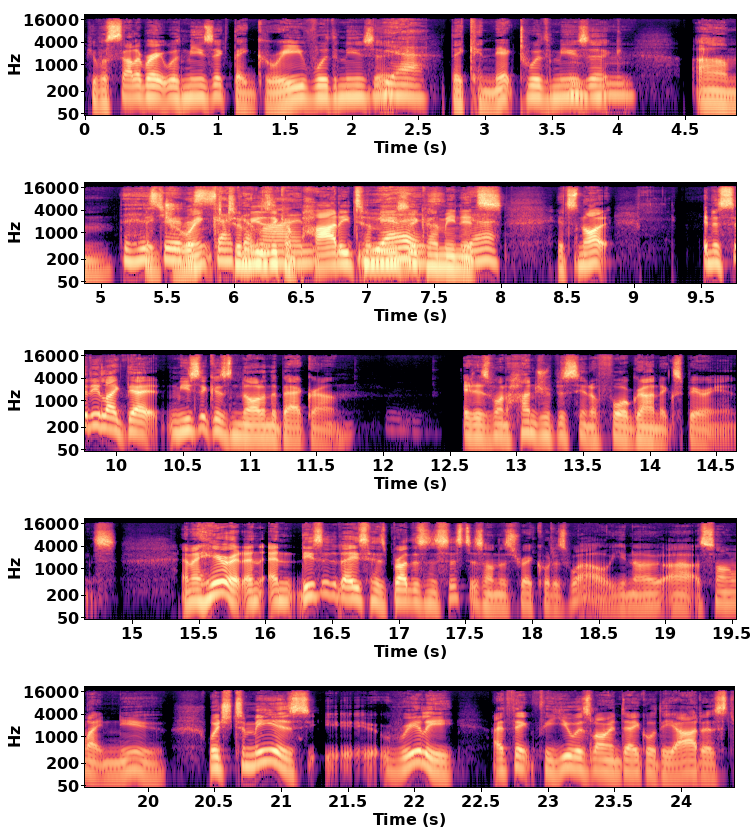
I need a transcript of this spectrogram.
people celebrate with music, they grieve with music, Yeah. they connect with music. Mhm. Um, The they history a drink to music line. and party to music. I Yes, mean, yeah. it's it's not in a city like that. Music is not in the background. It is one hundred percent a foreground experience, and I hear it. And and these are the days has brothers and sisters on this record as well. You know, uh, a song like "New," which to me is uh, really, I think, for you as Lauren Daigle, the artist,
